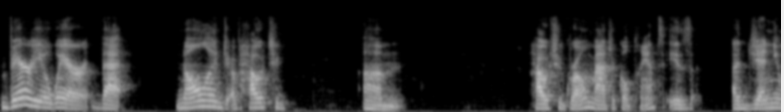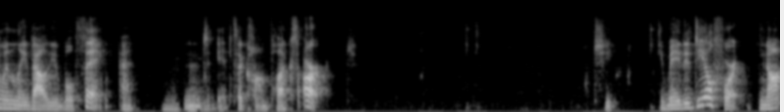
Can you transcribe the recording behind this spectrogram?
very aware that knowledge of how to um, how to grow magical plants is a genuinely valuable thing, and, and it's a complex art. She he made a deal for it, not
